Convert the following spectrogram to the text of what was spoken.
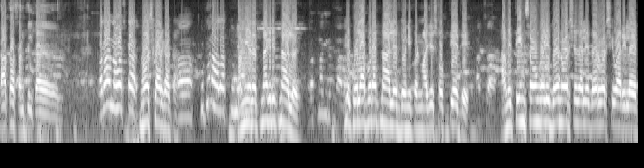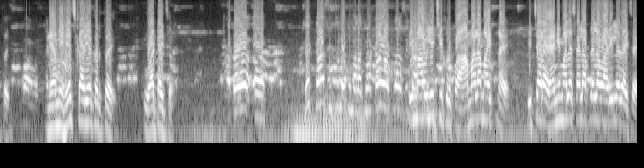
काका सांगतील काय? बघा नमस्कार. नमस्कार काका. अं, कुठून आलात तुम्ही? आम्ही रत्नागिरीतनं आलोय. आलात. हे कोल्हापुरातनं आले दोन्ही पण माझे सोबती आहेत हे. अच्छा. आम्ही तीन सवंगडी दोन वर्ष झाले दरवर्षी वारीला येतोय. वा, वा. आणि आम्ही हेच कार्य करतोय वाटायचं. आता अं, हे का सुचलं तुम्हाला किंवा काय वाटलं ती की माऊलीची कृपा आम्हाला माहीत नाही. विचार आहे आणि मला सांगितलं आपल्याला वारीला जायचंय.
